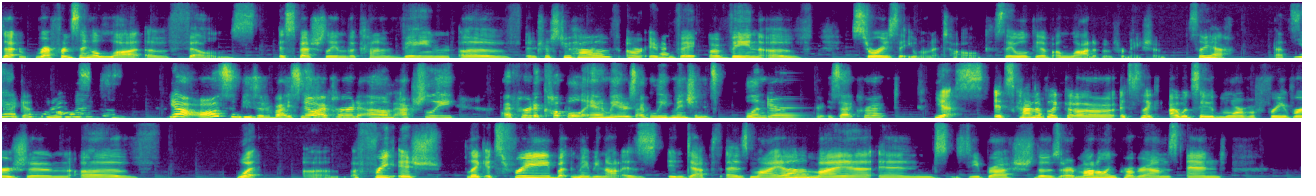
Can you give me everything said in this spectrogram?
that referencing a lot of films especially in the kind of vein of interest you have or in va- a vein of stories that you want to tell because they will give a lot of information. So yeah, that's Yeah, I guess awesome. Yeah, awesome piece of advice. No, I've heard um actually I've heard a couple animators I believe mentioned it's Blender. Is that correct? Yes, it's kind of like a it's like I would say more of a free version of what um a free-ish like it's free but maybe not as in depth as Maya. Maya and ZBrush those are modeling programs and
